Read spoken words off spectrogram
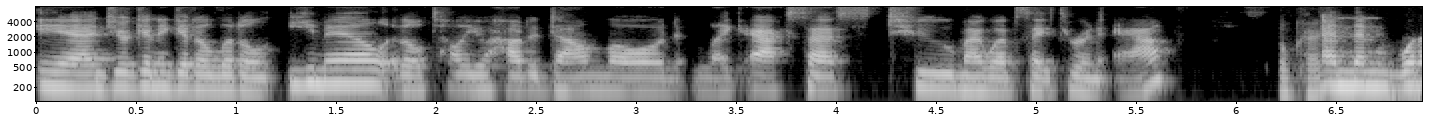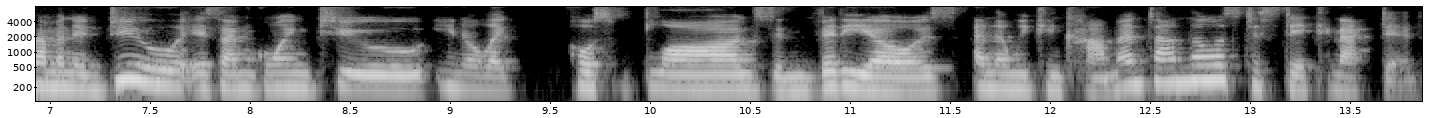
And you're going to get a little email. It'll tell you how to download like access to my website through an app. Okay. And then what I'm going to do is I'm going to, you know, like post blogs and videos, and then we can comment on those to stay connected.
